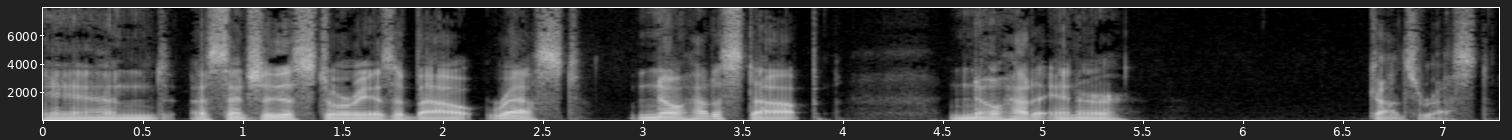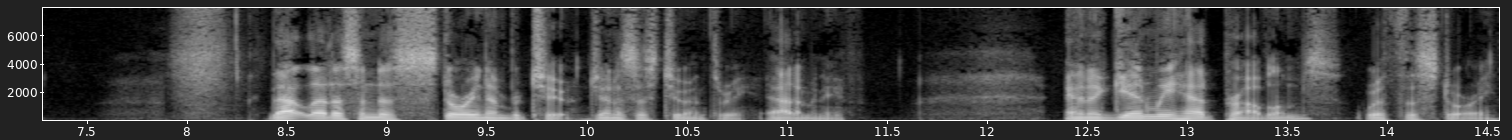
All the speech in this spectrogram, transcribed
And essentially, this story is about rest. Know how to stop, know how to enter God's rest. That led us into story number two, Genesis 2 and 3, Adam and Eve. And again, we had problems with the story.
